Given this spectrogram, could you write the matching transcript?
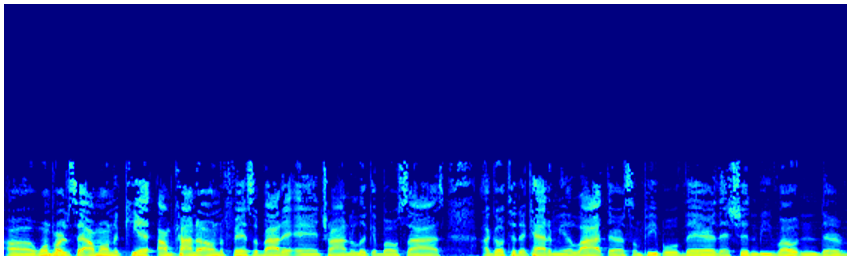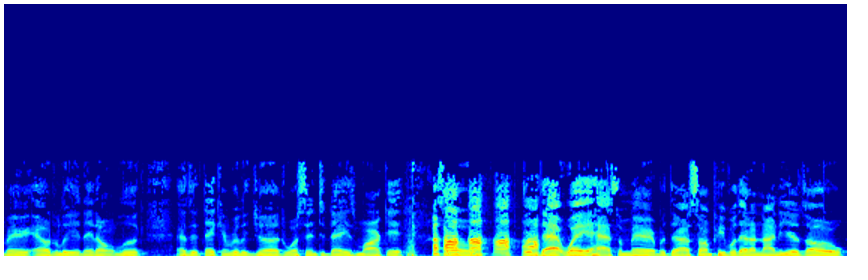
Uh, one person said, I'm on the kid, I'm kind of on the fence about it and trying to look at both sides. I go to the academy a lot. There are some people there that shouldn't be voting. They're very elderly and they don't look as if they can really judge what's in today's market. So in that way, it has some merit, but there are some people that are 90 years old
